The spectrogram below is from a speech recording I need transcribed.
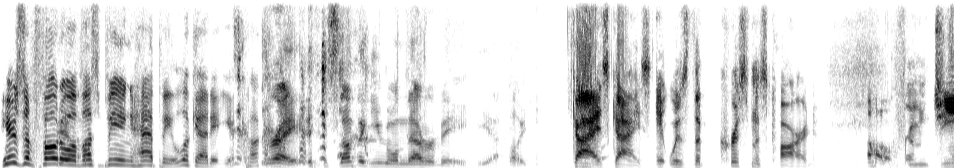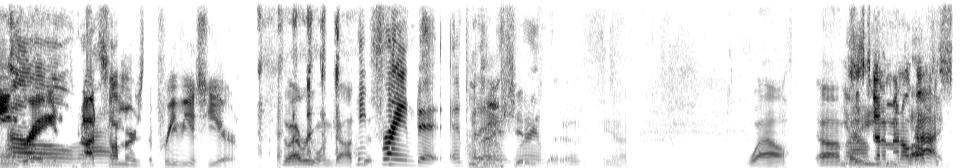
Here's a photo Yeah. of us being happy. Look at it, you cuck. right, something you will never be. Yeah, like Guys, guys, it was the Christmas card Oh, from Jean Grey and Oh, Scott right. Summers the previous year. so everyone got He this framed it and put Mhm. it in his shitty room. photo. Yeah. Wow. Um, He's but a he, he sentimental pops guy. a s-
